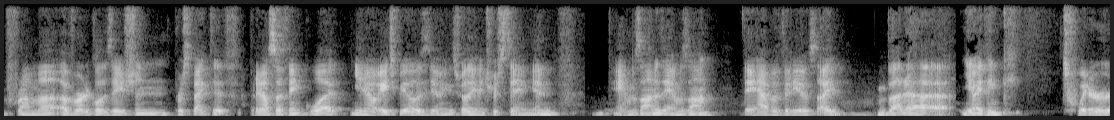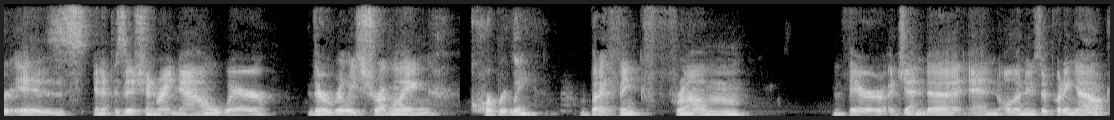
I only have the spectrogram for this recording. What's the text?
from a, a, verticalization perspective. But I also think what you know HBO is doing is really interesting, and Amazon is Amazon. They have a video site, but uh, you know I think Twitter is in a position right now where they're really struggling corporately. But I think from their agenda and all the news they're putting out,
